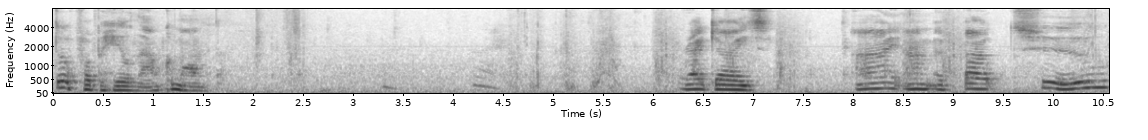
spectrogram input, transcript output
do a proper heal now. Come on. Right, guys. I am about to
